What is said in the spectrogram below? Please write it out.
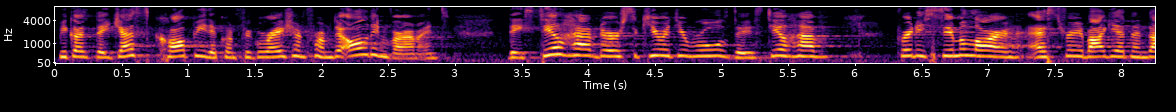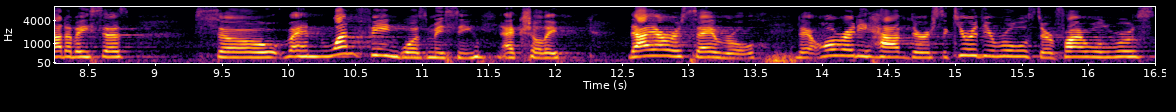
because they just copy the configuration from the old environment. They still have their security rules, they still have pretty similar S3 bucket and databases. So, and one thing was missing, actually, the IRSA rule. They already have their security rules, their firewall rules,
